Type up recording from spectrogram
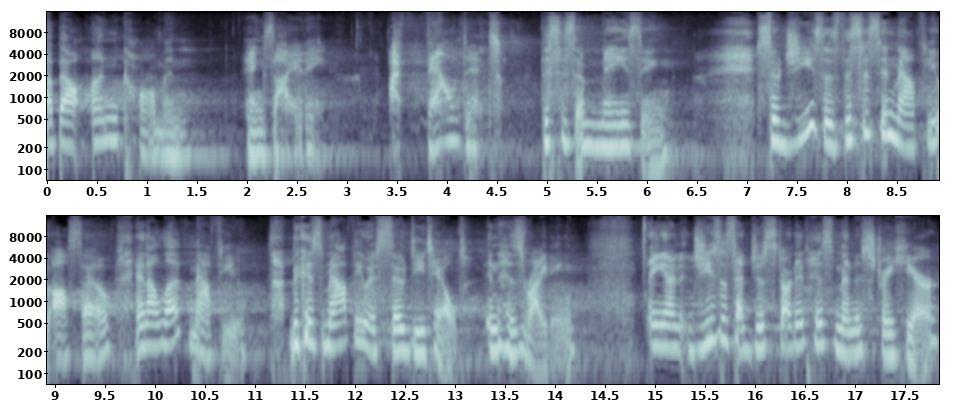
about uncommon anxiety? Found it. This is amazing. So, Jesus, this is in Matthew also, and I love Matthew because Matthew is so detailed in his writing. And Jesus had just started his ministry here.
